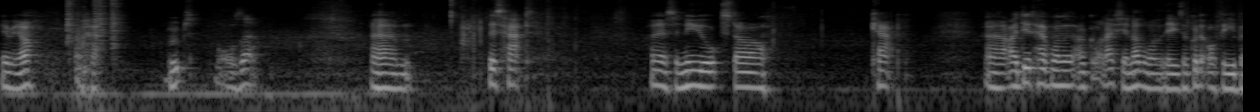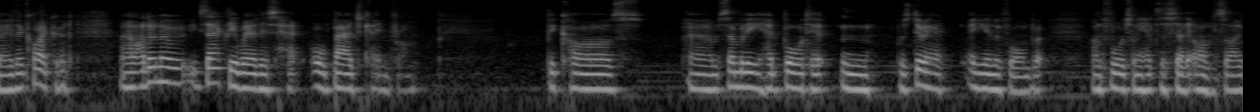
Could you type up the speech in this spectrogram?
Here we are. Oops, what was that? Um, this hat, oh, it's a New York style cap. Uh, I did have one. I've got actually another one of these. I got it off eBay. They're quite good. Uh, I don't know exactly where this hat or badge came from because um, somebody had bought it and was doing a, a, uniform, but unfortunately had to sell it on. So I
